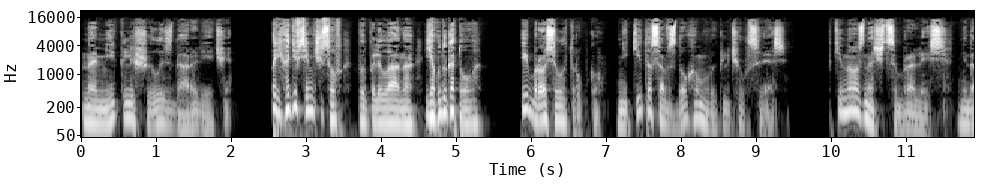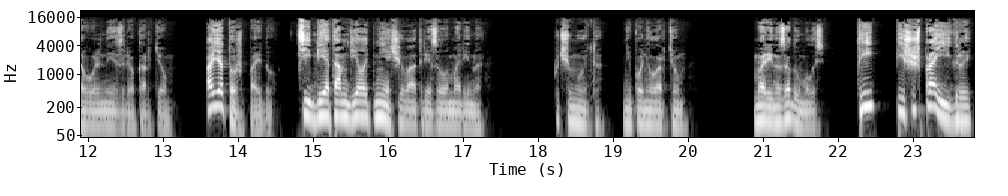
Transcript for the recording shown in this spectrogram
на миг лишилась дара речи. «Приходи в семь часов», — выпалила она. «Я буду готова». И бросила трубку. Никита со вздохом выключил связь. «В кино, значит, собрались», — недовольный изрек Артем. «А я тоже пойду». «Тебе там делать нечего», — отрезала Марина. «Почему это?» — не понял Артем. Марина задумалась. «Ты пишешь про игры».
